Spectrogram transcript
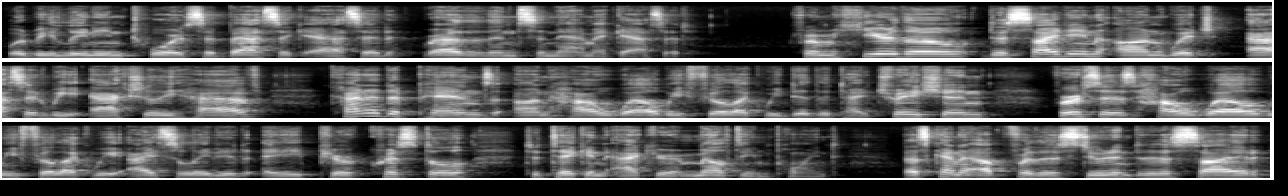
would be leaning towards sebacic acid rather than cinnamic acid. From here though, deciding on which acid we actually have kind of depends on how well we feel like we did the titration versus how well we feel like we isolated a pure crystal to take an accurate melting point. That's kind of up for the student to decide.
